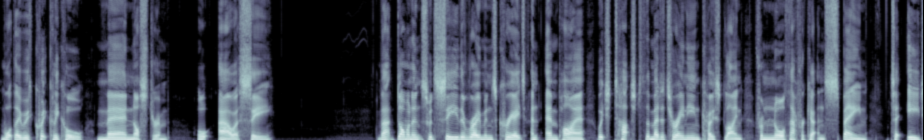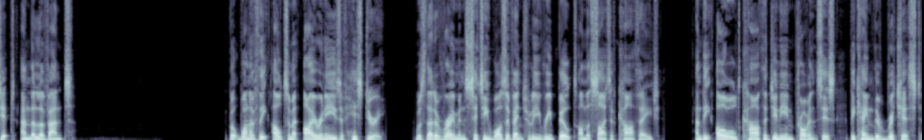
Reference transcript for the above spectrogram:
what they would quickly call Mare Nostrum, or Our Sea. That dominance would see the Romans create an empire which touched the Mediterranean coastline from North Africa and Spain to Egypt and the Levant. But one of the ultimate ironies of history was that a Roman city was eventually rebuilt on the site of Carthage, and the old Carthaginian provinces became the richest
